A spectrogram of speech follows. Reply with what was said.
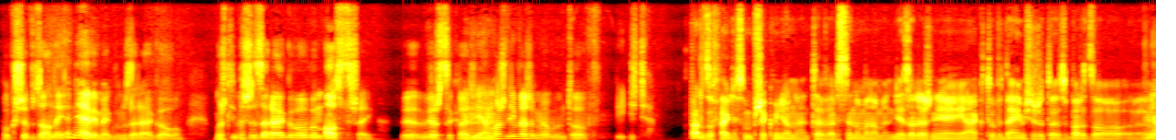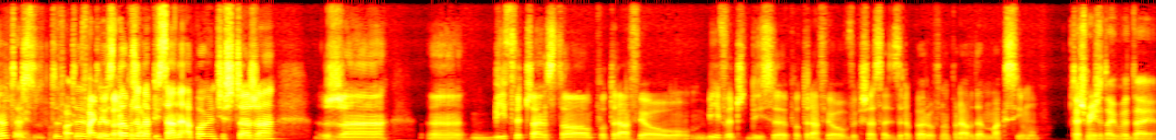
pokrzywdzony, ja nie wiem, jakbym zareagował. Możliwe, że zareagowałbym ostrzej, wie- wiesz co chodzi, Mhm. a możliwe, że miałbym to w piździe. Bardzo fajnie są przekminione te wersje Nomen Omen. Niezależnie jak, to wydaje mi się, że to jest bardzo e, Nie, no to jest, to, to, to fajnie jest dobrze napisane, a powiem ci szczerze, że y, bify często potrafią, bify czy disy potrafią wykrzesać z raperów naprawdę maksimum. Też mi się tak wydaje.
